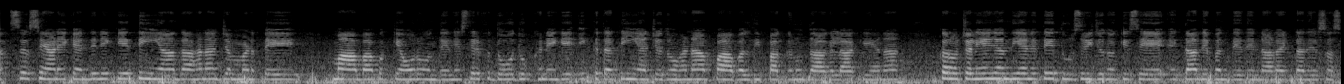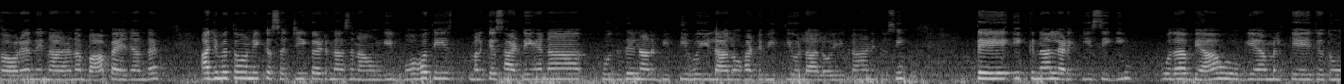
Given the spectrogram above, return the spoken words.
ਅਕਸਰ ਸਿਆਣੇ ਕਹਿੰਦੇ ਨੇ ਕਿ ਧੀਆਂ ਦਾ ਹਨਾ ਜੰਮਣ ਤੇ ਮਾਪੇ ਕਿਉਂ ਰੋਂਦੇ ਨੇ? ਸਿਰਫ ਦੋ ਦੁੱਖ ਨੇਗੇ, ਇੱਕ ਤਾਂ ਧੀਆਂ ਜਦੋਂ ਹਨਾ ਪਾਵਲ ਦੀ ਪੱਗ ਨੂੰ ਦਾਗ ਲਾ ਕੇ ਹਨਾ ਘਰੋਂ ਚਲੀਆਂ ਜਾਂਦੀਆਂ ਨੇ ਤੇ ਦੂਸਰੀ ਜਦੋਂ ਕਿਸੇ ਇਦਾਂ ਦੇ ਬੰਦੇ ਦੇ ਨਾਲ ਇਦਾਂ ਦੇ ਸਸੌਰਿਆਂ ਦੇ ਨਾਲ ਹਨਾ ਬਾਹ ਪੈ ਜਾਂਦਾ। ਅੱਜ ਮੈਂ ਤੁਹਾਨੂੰ ਇੱਕ ਸੱਚੀ ਘਟਨਾ ਸੁਣਾਉਂਗੀ। ਬਹੁਤ ਹੀ ਮਤਲਬ ਕਿ ਸਾਡੇ ਹਨਾ ਖੁਦ ਦੇ ਨਾਲ ਬੀਤੀ ਹੋਈ, ਲਾ ਲਓ ਹੱਡ ਬੀਤੀ ਹੋ ਲਾ ਲਓ ਇਹ ਕਹਾਣੀ ਤੁਸੀਂ। ਤੇ ਇੱਕ ਨਾਲ ਲੜਕੀ ਸੀਗੀ, ਉਹਦਾ ਵਿਆਹ ਹੋ ਗਿਆ, ਮਤਲਬ ਕਿ ਜਦੋਂ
